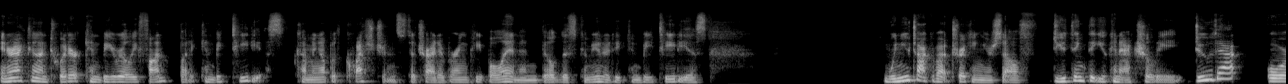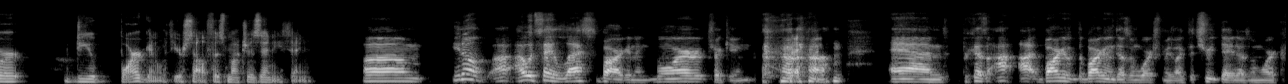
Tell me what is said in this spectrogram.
Interacting on Twitter can be really fun, but it can be tedious. Coming up with questions to try to bring people in and build this community can be tedious. When you talk about tricking yourself, do you think that you can actually do that? Or do you bargain with yourself as much as anything? Um, you know, I, I would say less bargaining, more tricking. um, and because I, I bargain the bargaining doesn't work for me like the treat day doesn't work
